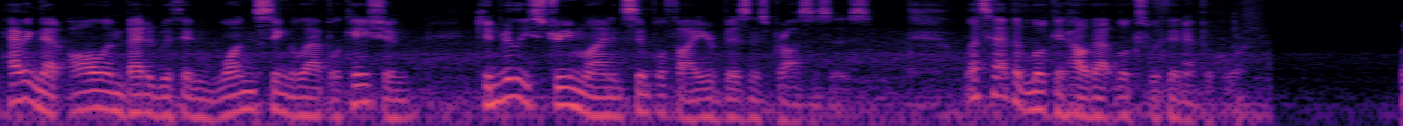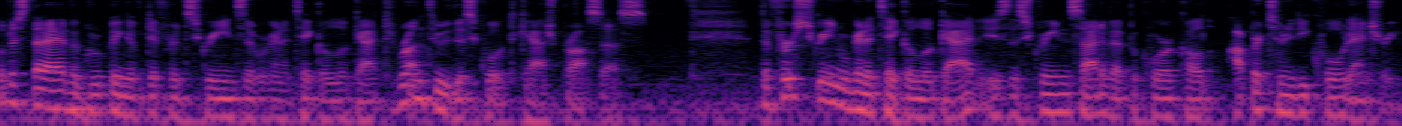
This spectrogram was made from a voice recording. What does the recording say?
having that all embedded within one single application can really streamline and simplify your business processes. Let's have a look at how that looks within Epicor. Notice that I have a grouping of different screens that we're going to take a look at to run through this quote to cash process. The first screen we're going to take a look at is the screen inside of Epicor called Opportunity Quote Entry.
